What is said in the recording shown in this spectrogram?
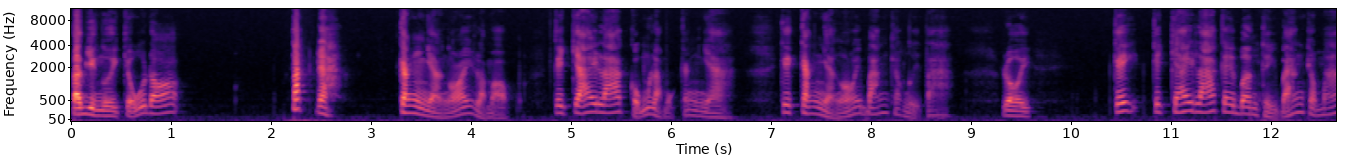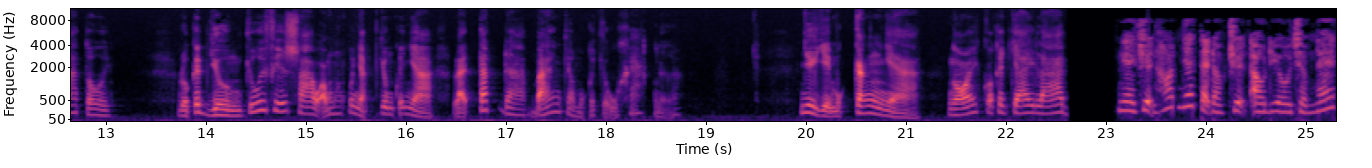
Tại vì người chủ đó tách ra căn nhà ngói là một, cái trái lá cũng là một căn nhà. Cái căn nhà ngói bán cho người ta. Rồi cái, cái trái lá kế bên thì bán cho má tôi. Rồi cái vườn chuối phía sau, ông không có nhập chung cái nhà, lại tách ra bán cho một cái chủ khác nữa. Như vậy một căn nhà ngói có cái trái lá. Nghe chuyện hot nhất tại đọc truyện audio.net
